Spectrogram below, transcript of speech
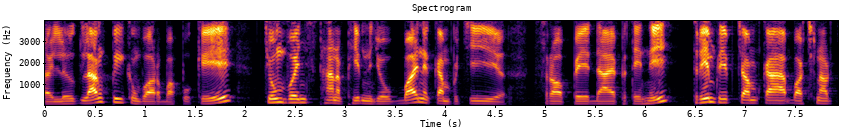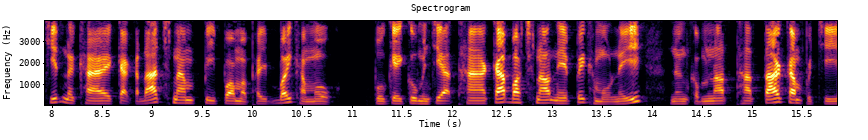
ដោយលើកឡើងពីកង្វល់របស់ពួកគេជុំវិញស្ថានភាពនយោបាយនៅកម្ពុជា ស្របពេលដែលប្រទេសនេះត្រៀមរៀបចំការបោះឆ្នោតជាតិនៅខែកក្កដាឆ្នាំ2023ខាងមុខ ពួកគេគូបញ្ជាក់ថាការបោះឆ្នោតនាពេលខាងមុខនេះនឹងកំណត់ថាតើកម្ពុជា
